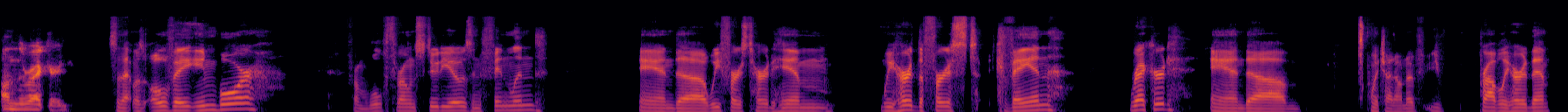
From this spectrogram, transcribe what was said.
on the record. So that was Ove Imbor from Wolf Throne Studios in Finland. And uh, we first heard him, we heard the first Kvaen record, and um, which I don't know if you've probably heard them,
